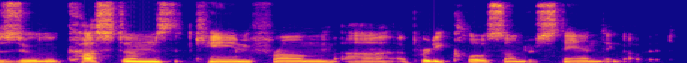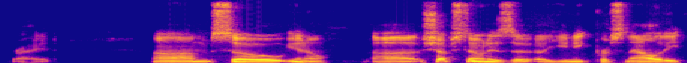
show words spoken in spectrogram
Zulu customs that came from uh, a pretty close understanding of it, right? Um, so, you know, uh, Shepstone is a, a unique personality.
